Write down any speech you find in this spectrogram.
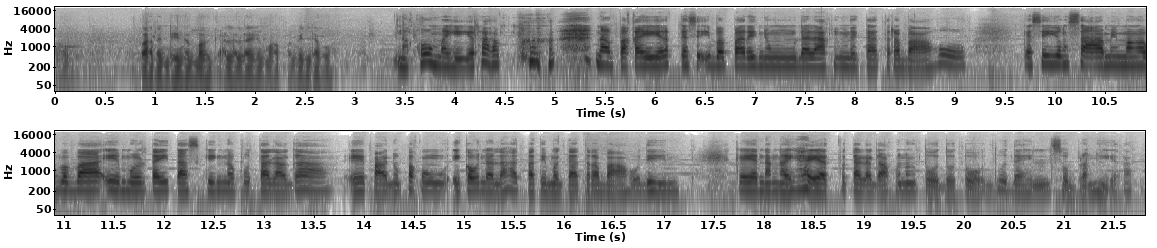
oh, para hindi na mag-alala yung mga pamilya ko. Nako, mahirap. Napakahirap kasi iba pa rin yung lalaking nagtatrabaho. Kasi yung sa aming mga babae, multitasking na po talaga. Eh, paano pa kung ikaw na lahat, pati magtatrabaho din. Kaya nangayhayat po talaga ako ng todo-todo dahil sobrang hirap.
